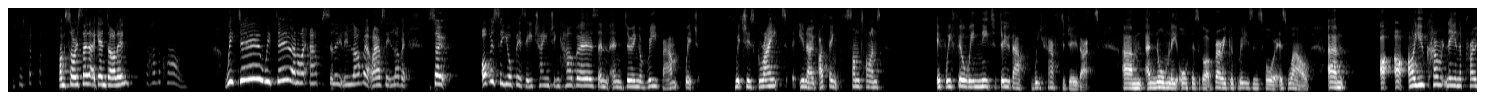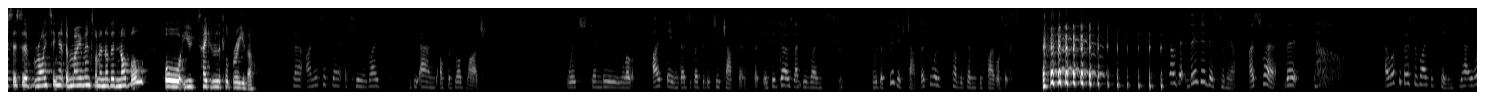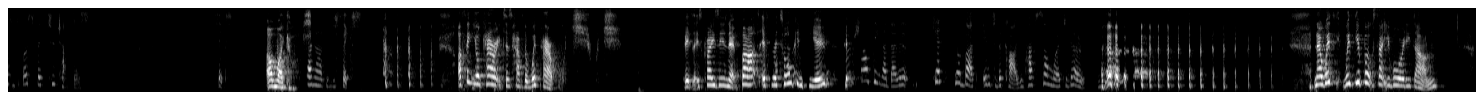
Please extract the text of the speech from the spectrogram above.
I'm sorry, say that again, darling. have a crown. We do, we do, and I absolutely love it. I absolutely love it. So obviously you're busy changing covers and and doing a revamp, which which is great. You know, I think sometimes if we feel we need to do that, we have to do that. Um, and normally authors have got very good reasons for it as well. Um, are, are, are you currently in the process of writing at the moment on another novel, or you taking a little breather? Now I need to fin- to write the end of the Bloodwatch, which can be well. I think there's supposed to be two chapters, but if it goes like it went with the previous chapters, it will probably turn into five or six. No, they, they did this to me. I swear. They. I was supposed to write a scene. Yeah, it was supposed to take two chapters. Six. Oh my gosh. 10 out of 6. I think your characters have the whip out. It's, it's crazy, isn't it? But if they're talking to you, I'm shouting at them, get your butt into the car. You have somewhere to go. go. now with with your books that you've already done,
